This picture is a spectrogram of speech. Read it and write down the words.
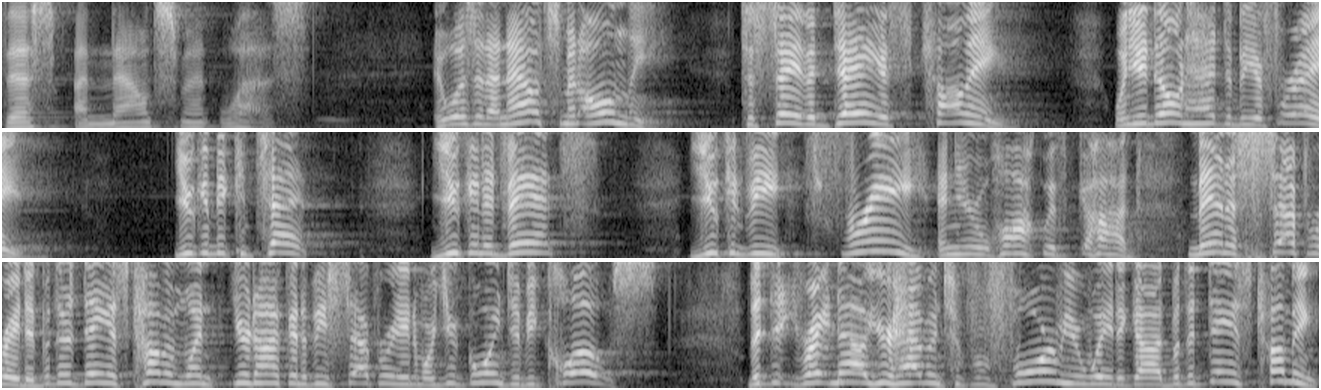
this announcement was. It was an announcement only to say the day is coming when you don't have to be afraid. You can be content. You can advance. You can be free in your walk with God. Man is separated, but the day is coming when you're not going to be separated anymore. You're going to be close. Day, right now, you're having to perform your way to God, but the day is coming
